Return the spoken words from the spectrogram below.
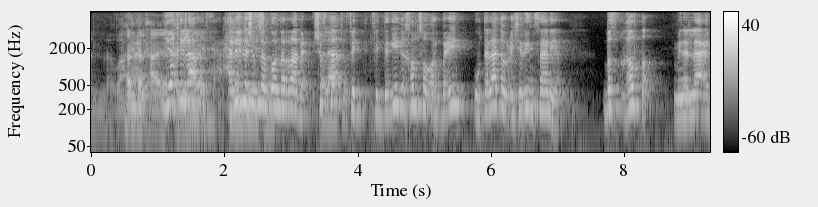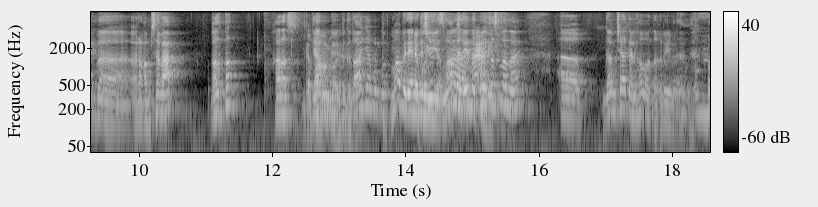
الواقع هل ده الحياة؟ يا أخي لا إحنا شفنا الجون الرابع ولكن- في في الدقيقة 45 و23 ثانية بس غلطة من اللاعب آه، رقم سبعة غلطة خلاص قطع جاب من- الجول قطع جاب الجول ما بدينا كويس. ما بدينا كويس. أصلا آه. قام شات الهواء تقريبا. ب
